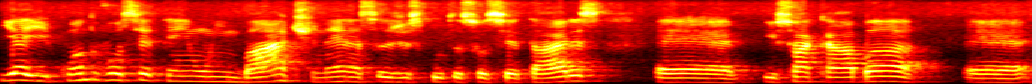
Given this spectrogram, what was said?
E aí, quando você tem um embate né, nessas disputas societárias, é, isso acaba é,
